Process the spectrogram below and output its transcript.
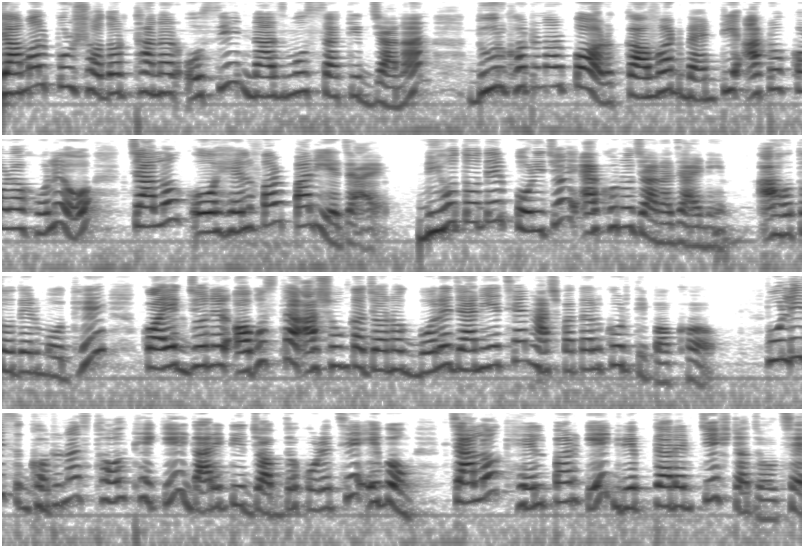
জামালপুর সদর থানার ওসি নাজমুস সাকিব জানান, দুর্ঘটনার পর কাভার্ড ভ্যানটি আটক করা হলেও চালক ও হেলপার পালিয়ে যায়। নিহতদের পরিচয় এখনও জানা যায়নি। আহতদের মধ্যে কয়েকজনের অবস্থা আশঙ্কাজনক বলে জানিয়েছেন হাসপাতাল কর্তৃপক্ষ। পুলিশ ঘটনাস্থল থেকে গাড়িটি জব্দ করেছে এবং চালক হেলপারকে গ্রেপ্তারের চেষ্টা চলছে।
